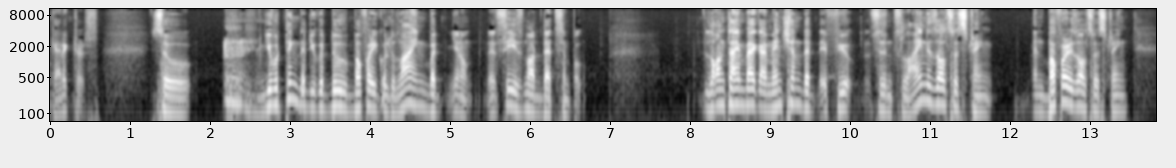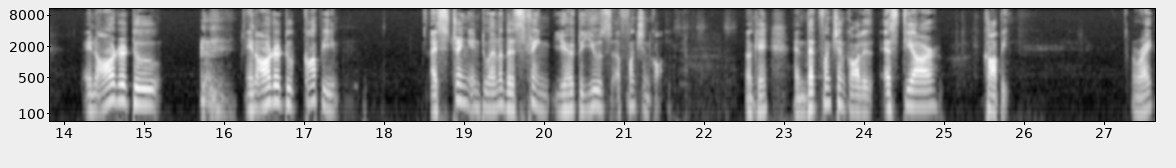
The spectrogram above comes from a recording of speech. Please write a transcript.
characters. So you would think that you could do buffer equal to line but you know uh, c is not that simple. Long time back i mentioned that if you since line is also a string and buffer is also a string in order to in order to copy a string into another string you have to use a function call okay? And that function call is str copy. All right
